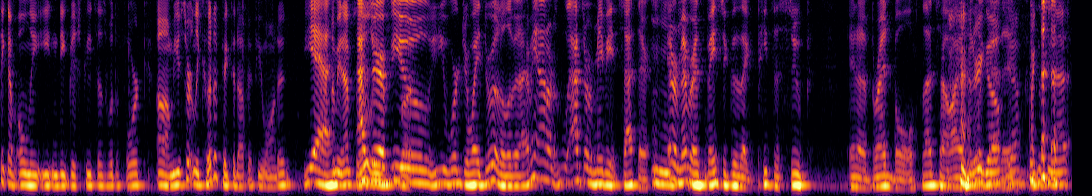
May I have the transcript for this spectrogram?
think I've only eaten deep dish pizzas with a fork. Um, you certainly could have picked it up if you wanted. yeah. I mean, absolutely. after if you you worked your way through it a little bit, I mean, I don't know. After maybe it sat there. Mhm. You gotta remember, it's basically like pizza soup in a bread bowl. That's how I. there you go. Yeah, I can see that.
